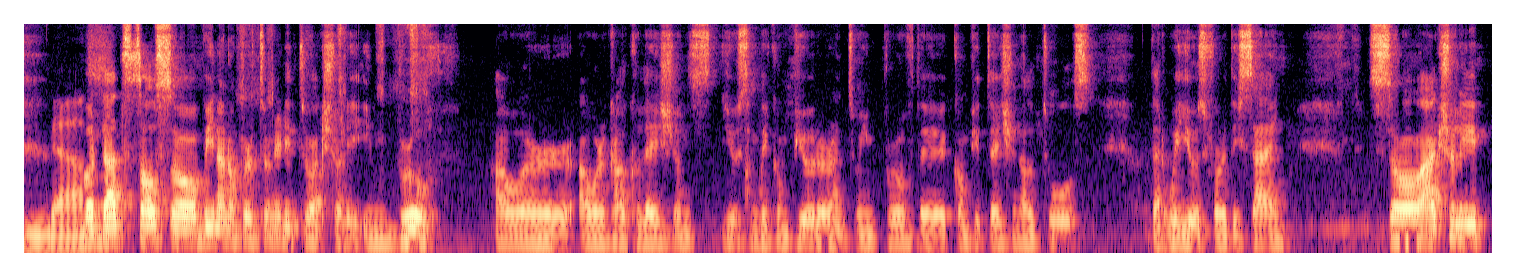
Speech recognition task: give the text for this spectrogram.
yeah But that's also been an opportunity to actually improve our our calculations using the computer and to improve the computational tools that we use for design. So actually,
